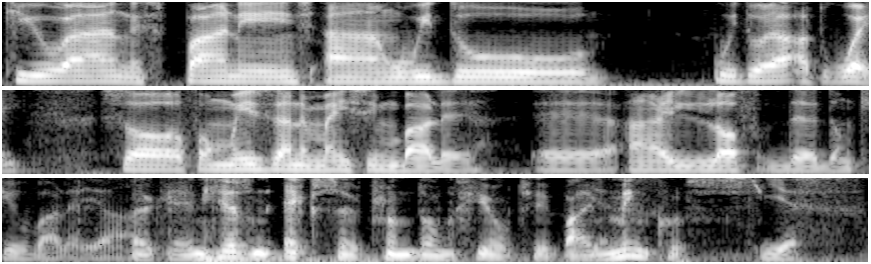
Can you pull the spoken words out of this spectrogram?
Cuban, Spanish, and we do we do it at way. So for me, it's an amazing ballet, uh, and I love the Don Quixote ballet. Yeah. Okay, and here's an excerpt from Don Quixote by Minkus. Yes.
